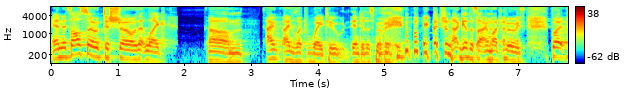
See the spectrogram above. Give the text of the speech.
And it's also to show that like, um, I, I looked way too into this movie. Like, I should not get this high and watch movies. But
